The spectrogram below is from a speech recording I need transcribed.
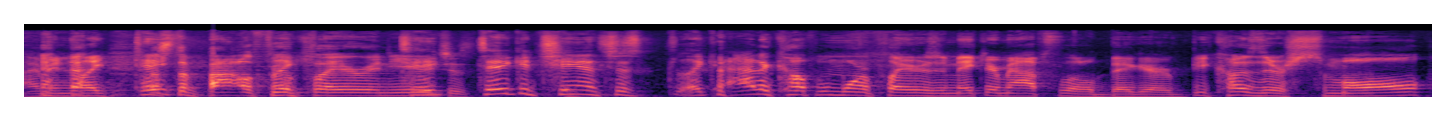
I mean, like take That's the Battlefield player in you. Take, just- take a chance, just like add a couple more players and make your maps a little bigger because they're small.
